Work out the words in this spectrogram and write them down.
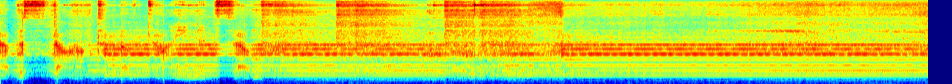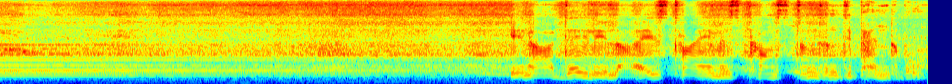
at the start of time itself. In our daily lives, time is constant and dependable.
